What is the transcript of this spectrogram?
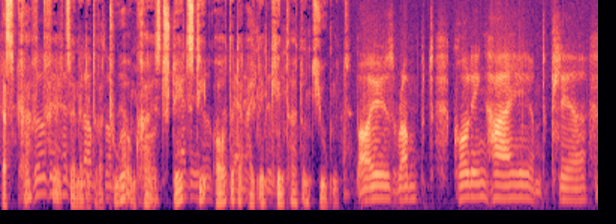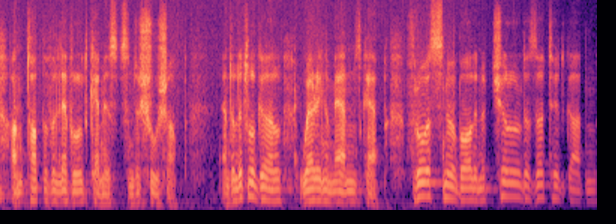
Das Kraftfeld seiner Literatur umkreist stets die Orte der eigenen Kindheit und Jugend. Boys romped, calling high and clear on top of a leveled chemist's and a shoe shop. And a little girl wearing a man's cap threw a snowball in a chill, deserted garden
